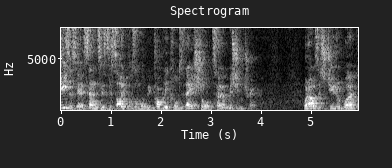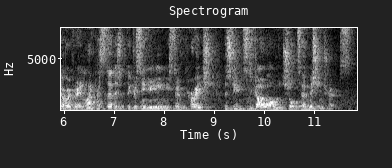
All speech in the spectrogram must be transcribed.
Jesus here sends his disciples on what we probably call today a short term mission trip. When I was a student worker over in Lancaster, the, the Christian Union used to encourage the students to go on short term mission trips.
